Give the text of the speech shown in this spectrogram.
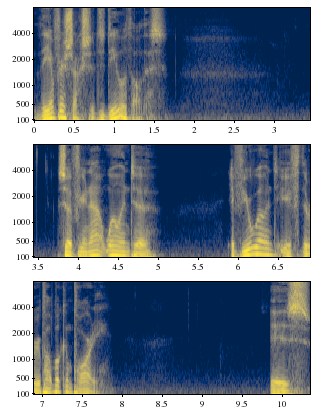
the infrastructure to deal with all this. So if you're not willing to if you're willing to if the republican party is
